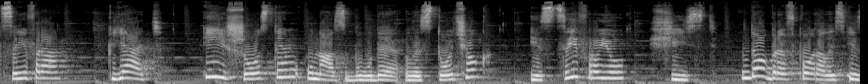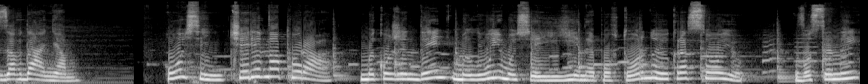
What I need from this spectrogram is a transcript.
Цифра 5. І шостим у нас буде листочок із цифрою 6. Добре впорались із завданням. Осінь чарівна пора. Ми кожен день милуємося її неповторною красою. Восени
